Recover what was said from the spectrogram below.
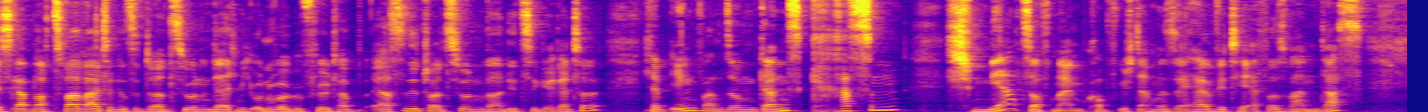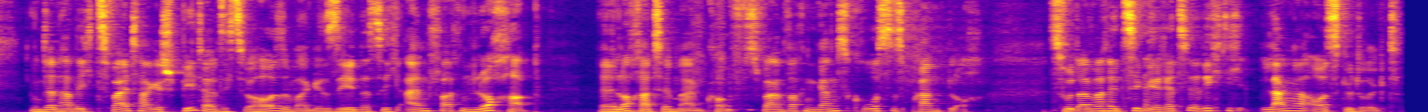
Es gab noch zwei weitere Situationen, in der ich mich unwohl gefühlt habe. Erste Situation war die Zigarette. Ich habe irgendwann so einen ganz krassen Schmerz auf meinem Kopf. Ich dachte mir so, Herr WTF, was war denn das? Und dann habe ich zwei Tage später, als ich zu Hause war, gesehen, dass ich einfach ein Loch hab, äh, Loch hatte in meinem Kopf. Es war einfach ein ganz großes Brandloch. Es wurde einfach eine Zigarette richtig lange ausgedrückt.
